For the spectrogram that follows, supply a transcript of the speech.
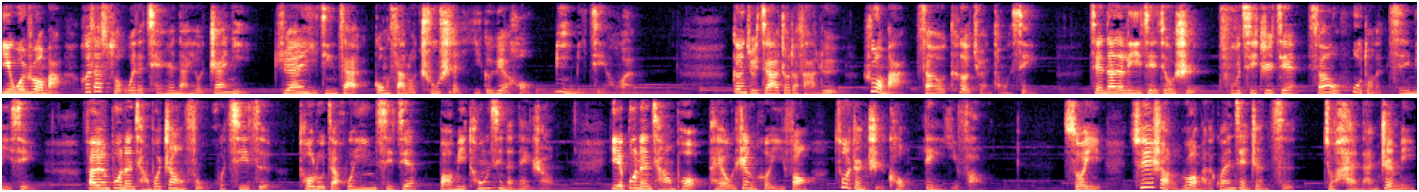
因为诺玛和他所谓的前任男友詹妮居然已经在贡萨洛出事的一个月后秘密结婚。根据加州的法律，诺玛享有特权通行。简单的理解就是，夫妻之间享有互动的机密性，法院不能强迫丈夫或妻子透露在婚姻期间保密通信的内容，也不能强迫配偶任何一方作证指控另一方。所以，缺少了若玛的关键证词，就很难证明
